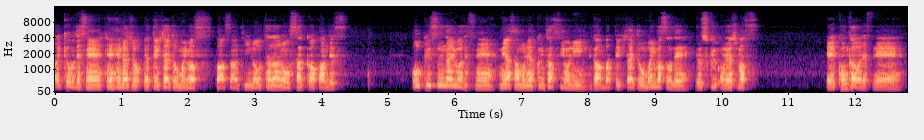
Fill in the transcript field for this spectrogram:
はい、今日もですね、底辺ラジオやっていきたいと思います。パーソナリティのただのサッカーファンです。お送りする内容はですね、皆様の役に立つように頑張っていきたいと思いますので、よろしくお願いします。えー今回はですね、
